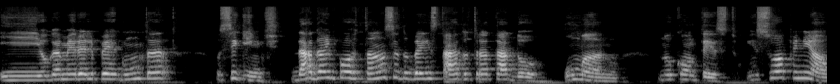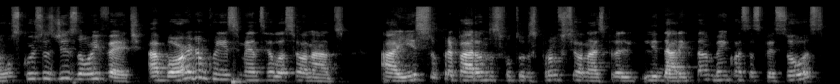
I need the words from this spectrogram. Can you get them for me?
E o Gameiro ele pergunta o seguinte: dado a importância do bem-estar do tratador humano no contexto, em sua opinião, os cursos de Zoe e VET abordam conhecimentos relacionados a isso, preparando os futuros profissionais para lidarem também com essas pessoas,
